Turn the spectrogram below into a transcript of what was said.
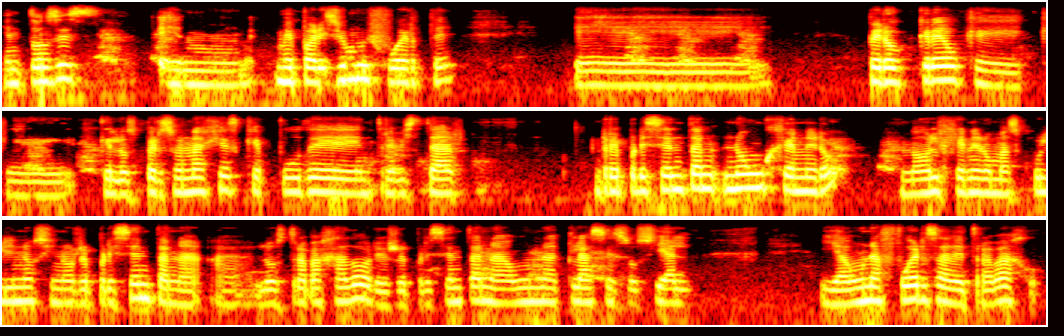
Entonces, em, me pareció muy fuerte, eh, pero creo que, que, los personajes que pude entrevistar representan no un género, no el género masculino, sino representan a, los trabajadores, representan a una clase social y a una fuerza de trabajo.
